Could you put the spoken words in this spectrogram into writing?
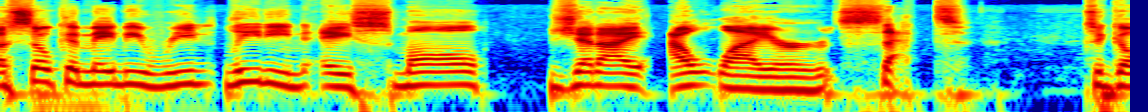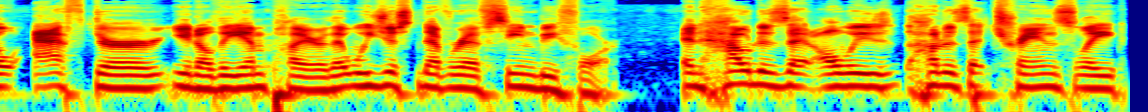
Ahsoka maybe re- leading a small Jedi outlier sect to go after, you know, the Empire that we just never have seen before. And how does that always how does that translate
